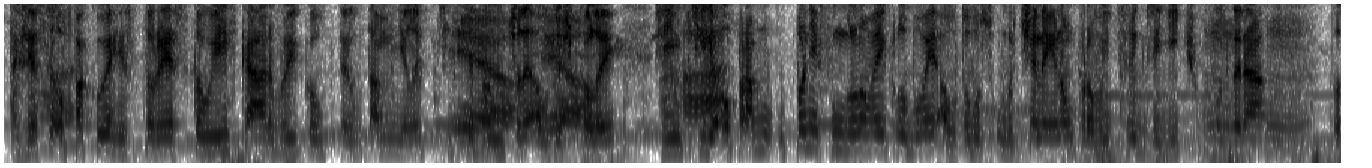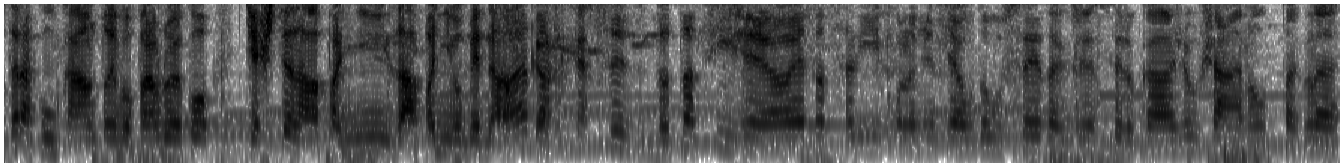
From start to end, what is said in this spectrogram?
Takže se opakuje historie s tou jejich K2, kterou tam měli čistě pro účely autoškoly, jo. že jim přijde opravdu úplně fungolový klubový autobus určený jenom pro výcvik řidičů. Mm, to, teda, mm. to teda koukám, to je opravdu jako těžce západní, západní objednávka. Ale tak asi z dotací, že jo, je to celý podle mě ty autobusy, takže si dokážou šáhnout takhle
